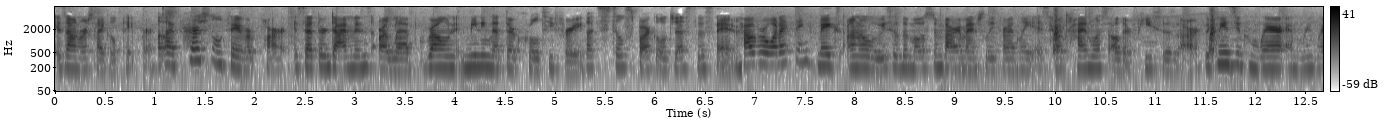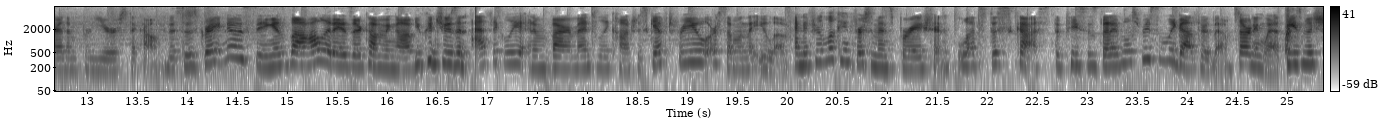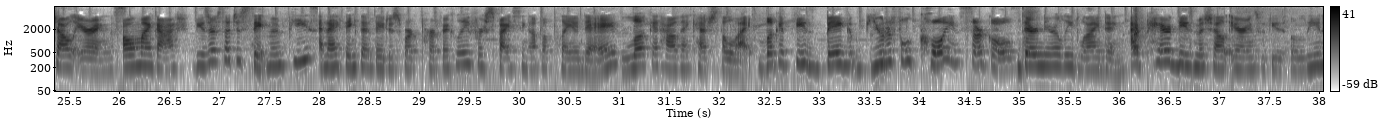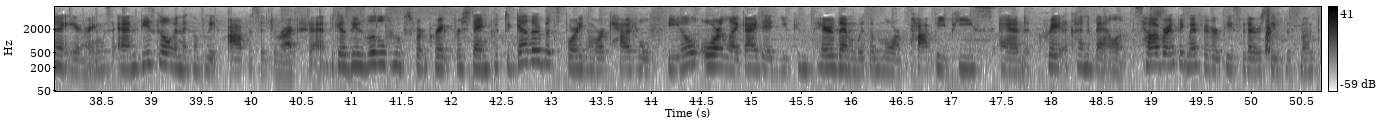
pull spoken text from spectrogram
is on recycled paper. But My personal favorite part is that their diamonds are lab grown, meaning that they're cruelty free, but still sparkle just the same. However, what I think makes Ana Luisa the most environmentally friendly is how timeless all their pieces are, which means you can wear and rewear them for years to come. This is great news seeing as the holidays are coming up. You can choose an ethically and environmentally conscious gift for you or someone that you love. And if you're looking for some inspiration, let's discuss the pieces that I most recently got through them. Starting with these Michelle earrings. Oh my gosh, these are such a statement piece and I think that they just work perfectly for spicing up a plain day. Look at how they catch the light. Look at these big, beautiful coin circles. They're nearly blinding. I paired these Michelle earrings with these Alina earrings and these go in the complete opposite direction because these little hoops work great for staying put together but sporting a more casual feel or like I did, you can pair them with a more poppy piece and create a kind of balance. However, I think my favorite piece that I received this month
